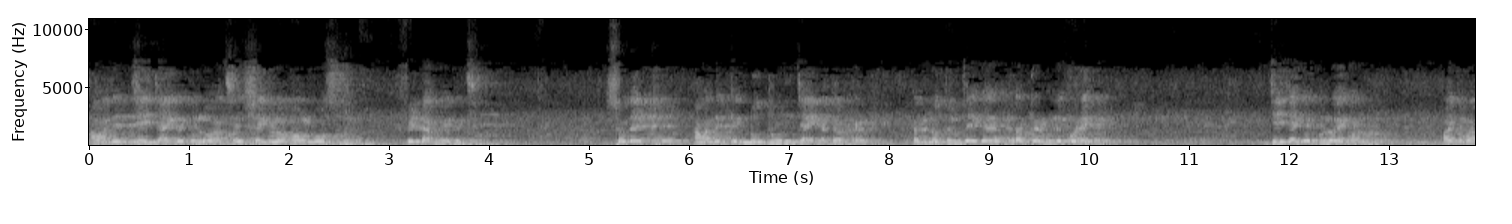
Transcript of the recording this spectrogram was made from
আমাদের যে জায়গাগুলো আছে, সেগুলো অলমোস্ট ফিল্ড আপ হয়ে গেছে। সো দ্যাট আমাদেরকে নতুন জায়গা দরকার। তাহলে নতুন জায়গা দরকার হলে পরে যে জায়গাগুলো এখন হয়তোবা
